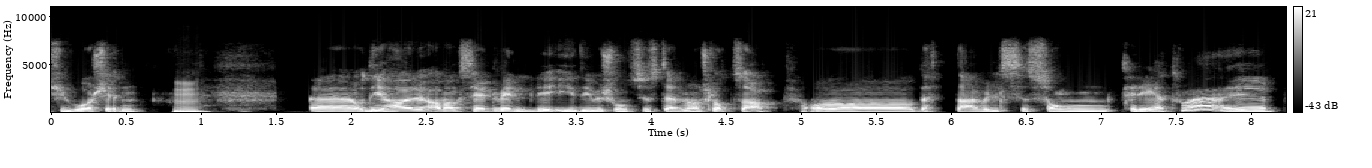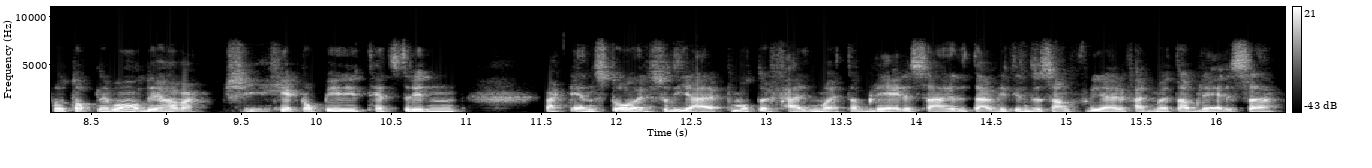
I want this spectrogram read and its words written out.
20 år siden. Mm. Og De har avansert veldig i divisjonssystemet og slått seg opp. og Dette er vel sesong tre, tror jeg, på toppnivå. og De har vært helt oppe i tetstriden hvert eneste år. Så de er på en måte i ferd med å etablere seg dette er jo litt interessant, for de er i ferd med å etablere seg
